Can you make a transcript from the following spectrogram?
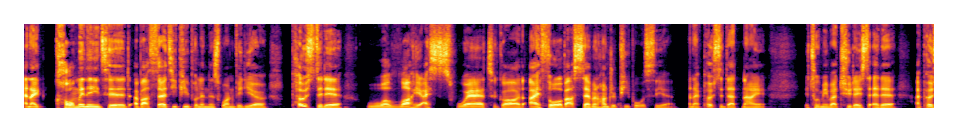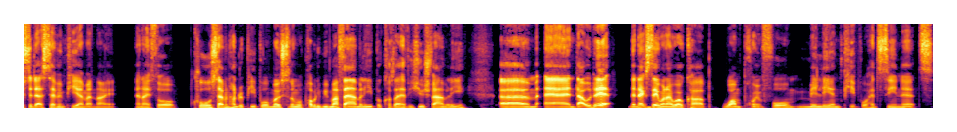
And I culminated about 30 people in this one video, posted it. Wallahi, I swear to God, I thought about 700 people would see it. And I posted that night. It took me about two days to edit. I posted at 7 p.m. at night. And I thought, cool, 700 people. Most of them will probably be my family because I have a huge family. Um, and that would was it. The next day when I woke up, 1.4 million people had seen it.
